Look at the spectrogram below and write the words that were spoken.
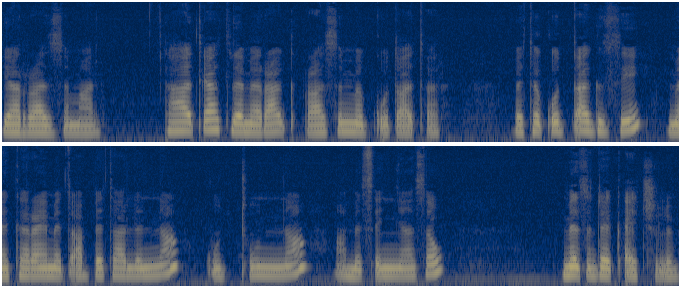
ያራዝማል። ከኃጢአት ለመራቅ ራስን መቆጣጠር። በተቆጣ ጊዜ መከራ ይመጣበታልና ቁጡና አመፀኛ ሰው መጽደቅ አይችልም።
